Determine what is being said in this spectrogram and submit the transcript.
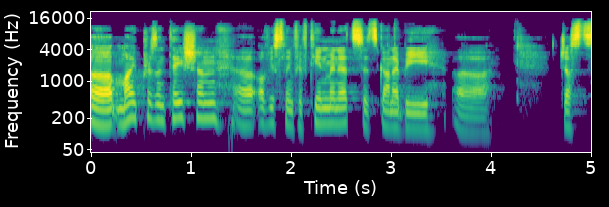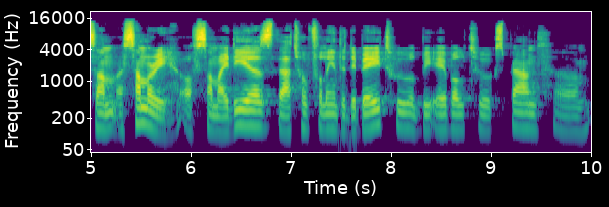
Uh, my presentation, uh, obviously in 15 minutes, it's going to be uh, just some a summary of some ideas that hopefully in the debate we will be able to expand um,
